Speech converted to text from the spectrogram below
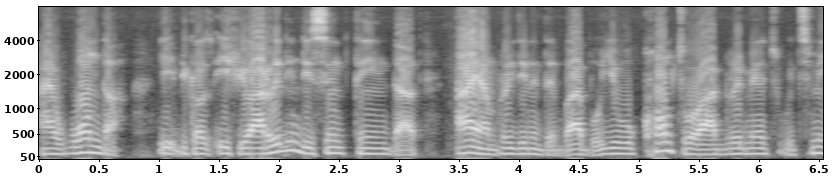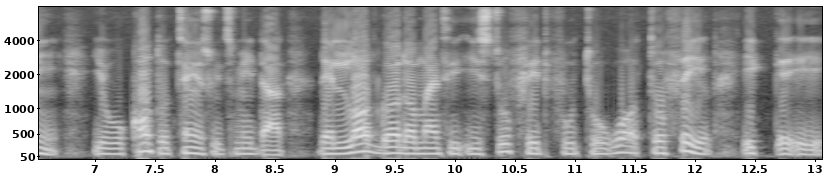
I wonder because if you are reading the same thing that I am reading in the Bible, you will come to agreement with me. You will come to terms with me that the Lord God Almighty is too faithful to what to fail. He,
